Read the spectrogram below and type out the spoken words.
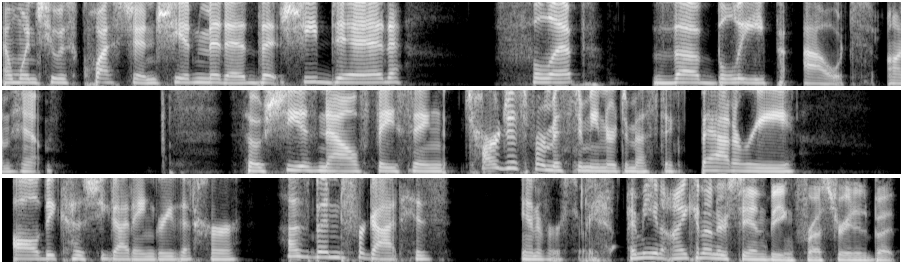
And when she was questioned, she admitted that she did flip the bleep out on him. So she is now facing charges for misdemeanor domestic battery, all because she got angry that her husband forgot his anniversary. I mean, I can understand being frustrated, but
